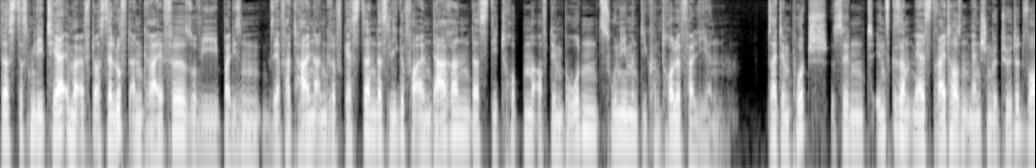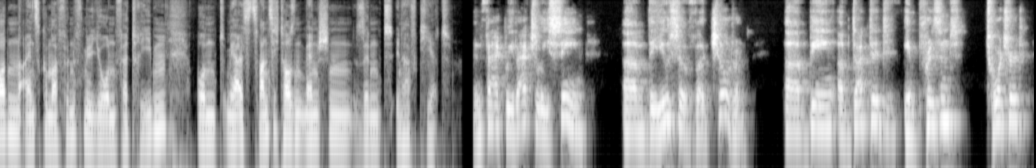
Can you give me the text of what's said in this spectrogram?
dass das Militär immer öfter aus der Luft angreife, so wie bei diesem sehr fatalen Angriff gestern. Das liege vor allem daran, dass die Truppen auf dem Boden zunehmend die Kontrolle verlieren. Seit dem Putsch sind insgesamt mehr als 3000 Menschen getötet worden, 1,5 Millionen vertrieben und mehr als 20.000 Menschen sind inhaftiert. In fact, we've actually seen um, the use of uh, children uh, being abducted, imprisoned, tortured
